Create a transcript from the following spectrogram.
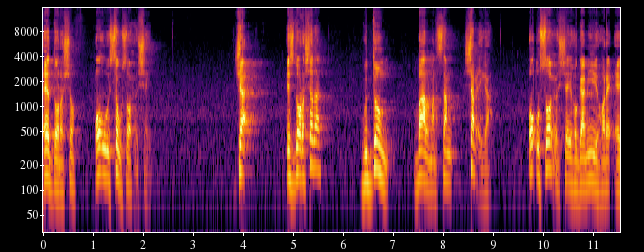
ee doorasho oo uu isagu soo xushay ja isdoorashada guddoon baalmarsan sharciga oo uu soo xushay hogaamiyihii hore ee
